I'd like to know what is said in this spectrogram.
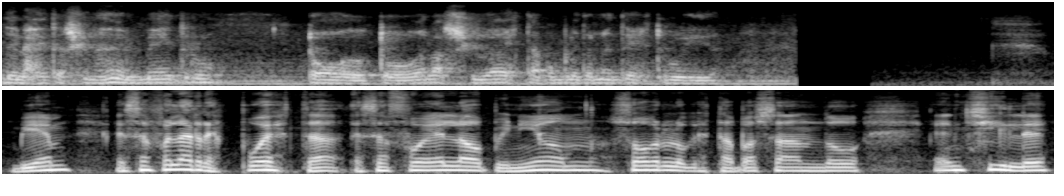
de las estaciones del metro, todo, toda la ciudad está completamente destruida. Bien, esa fue la respuesta, esa fue la opinión sobre lo que está pasando en Chile,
